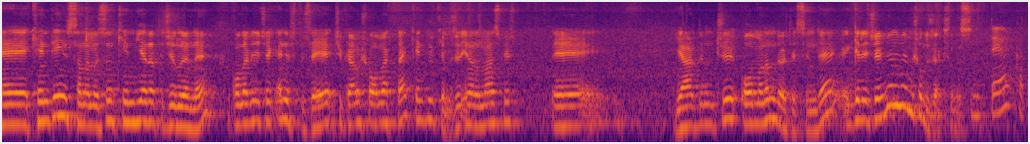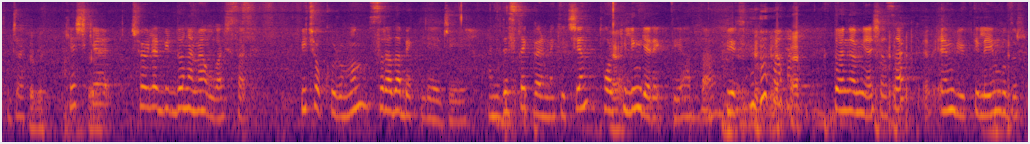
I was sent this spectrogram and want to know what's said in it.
e, kendi insanımızın kendi yaratıcılığını olabilecek en üst düzeye çıkarmış olmak da kendi ülkemize inanılmaz bir e, yardımcı olmanın da ötesinde geleceğe yön vermiş olacaksınız. Değer katacak. Tabii. Keşke şöyle bir döneme ulaşsak. Birçok kurumun sırada bekleyeceği, hani destek vermek için torpilin gerektiği hatta bir dönem yaşasak. En büyük dileğim budur.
